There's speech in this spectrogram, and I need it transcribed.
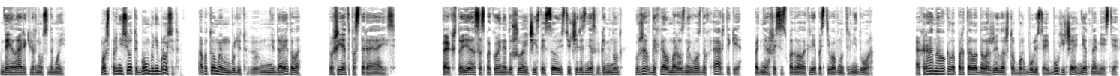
Да и Ларик вернулся домой. Может, пронесет и бомбу не бросит, а потом им будет э, не до этого. Уж я-то постараюсь. Так что я со спокойной душой и чистой совестью через несколько минут уже вдыхал морозный воздух Арктики, поднявшись из подвала крепости во внутренний двор. Охрана около портала доложила, что Бурбулиса и Бухича нет на месте.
